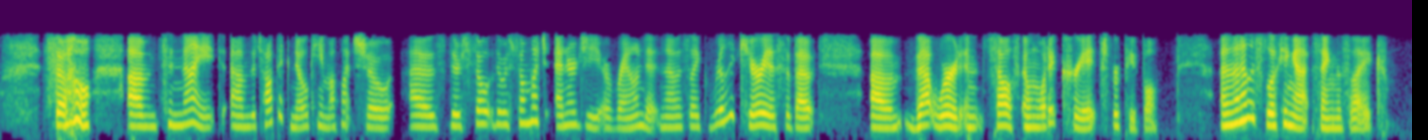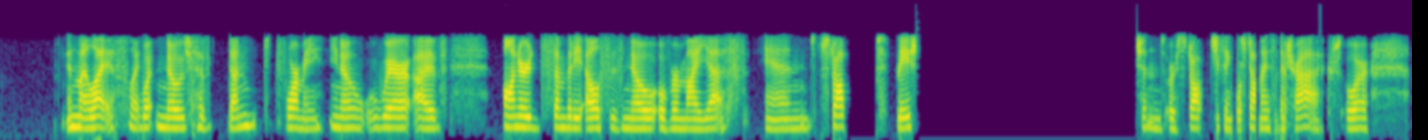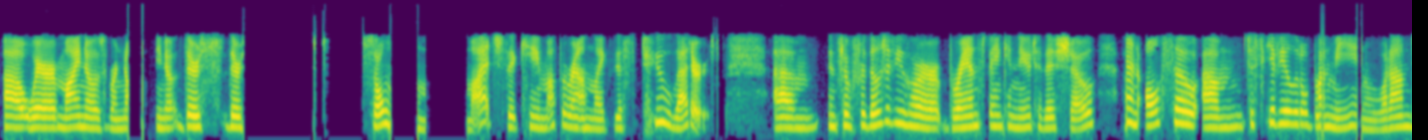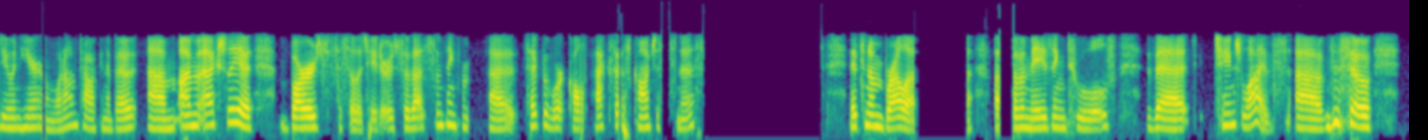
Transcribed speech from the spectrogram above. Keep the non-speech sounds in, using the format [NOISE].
So [LAUGHS] um, tonight, um, the topic no came up on show as there's so there was so much energy around it, and I was like really curious about um, that word in itself and what it creates for people. And then I was looking at things like in my life, like what no's have done for me, you know, where I've honored somebody else's no over my yes and stopped or stop choosing or stopped my tracks or uh, where my no's were not you know there's there's so much that came up around like this two letters um, and so for those of you who are brand spanking new to this show, and also um, just to give you a little on me and what I'm doing here and what I'm talking about, um, I'm actually a bars facilitator. So that's something from a type of work called Access Consciousness. It's an umbrella of amazing tools that change lives. Um, [LAUGHS] so,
